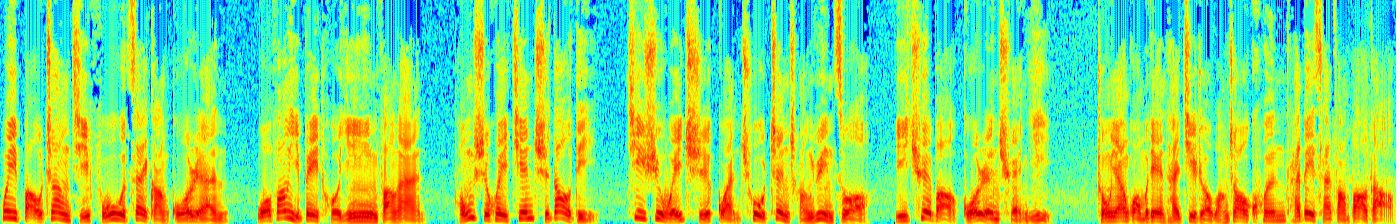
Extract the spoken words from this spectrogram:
为保障及服务在港国人，我方已备妥应应方案，同时会坚持到底，继续维持管处正常运作，以确保国人权益。中央广播电台记者王兆坤台北采访报道。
